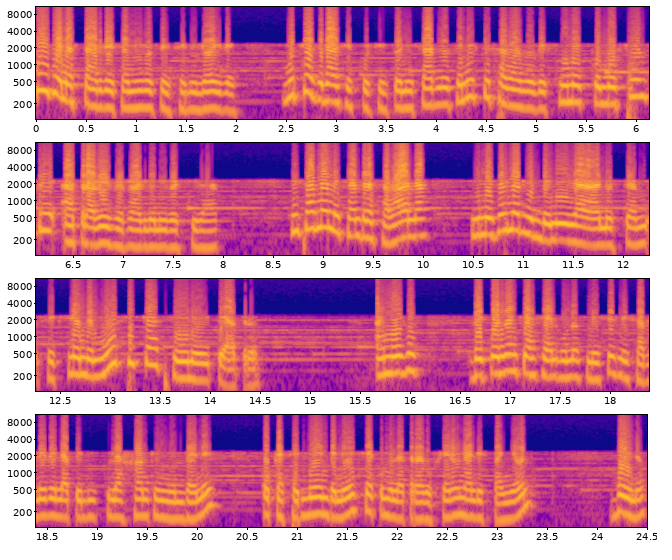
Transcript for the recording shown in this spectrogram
Muy buenas tardes amigos en celuloide. Muchas gracias por sintonizarnos en este sábado de cine como siempre a través de Radio Universidad. Les habla Alejandra Zavala y les doy la bienvenida a nuestra sección de música, cine y teatro. Amigos, ¿recuerdan que hace algunos meses les hablé de la película Hunting in Venice o Cacería en Venecia como la tradujeron al español? Bueno,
